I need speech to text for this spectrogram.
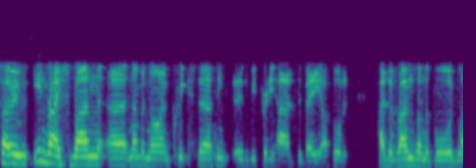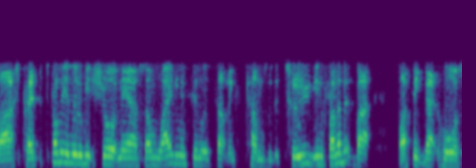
so in race one, uh, number nine, Quickster, I think it'll be pretty hard to beat. I thought it had the runs on the board last prep. It's probably a little bit short now, so I'm waiting until something comes with a two in front of it. But I think that horse,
